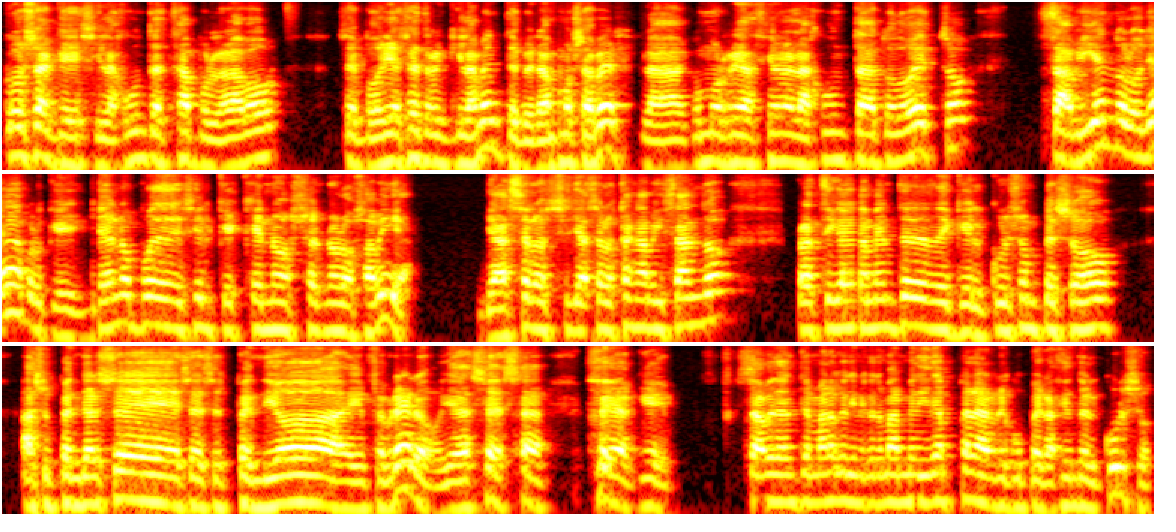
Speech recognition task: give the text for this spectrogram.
cosa que si la Junta está por la labor se podría hacer tranquilamente, pero vamos a ver cómo reacciona la Junta a todo esto, sabiéndolo ya, porque ya no puede decir que es que no, no lo sabía, ya se lo, ya se lo están avisando prácticamente desde que el curso empezó a suspenderse, se suspendió en febrero, ya se, o sea que sabe de antemano que tiene que tomar medidas para la recuperación del curso.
